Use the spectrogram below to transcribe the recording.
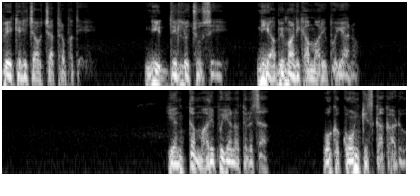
నువ్వే గెలిచావు ఛత్రపతి. నీ దిల్లు చూసి నీ అభిమానిగా మారిపోయాను. ఎంత మారిపోయానో తెలుసా? ఒక కోన్ కిస్కాకాడు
